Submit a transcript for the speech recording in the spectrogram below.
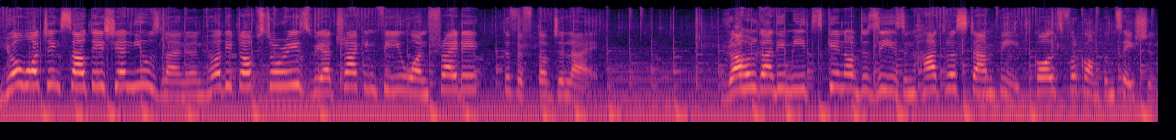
You're watching South Asia Newsline and here are the top stories we are tracking for you on Friday, the 5th of July. Rahul Gandhi meets skin of disease in Hathras stampede, calls for compensation.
